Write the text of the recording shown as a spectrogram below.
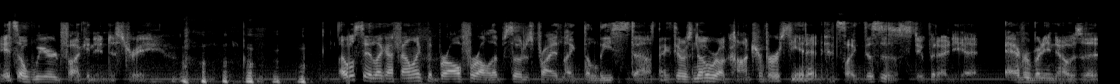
it's a weird fucking industry. I will say, like, I found like the Brawl for All episode is probably like the least. Uh, like, there was no real controversy in it. It's like this is a stupid idea. Everybody knows it.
